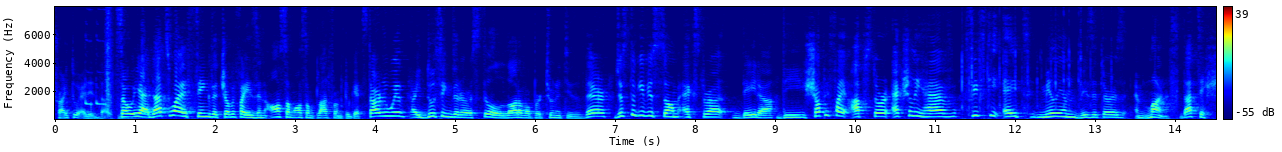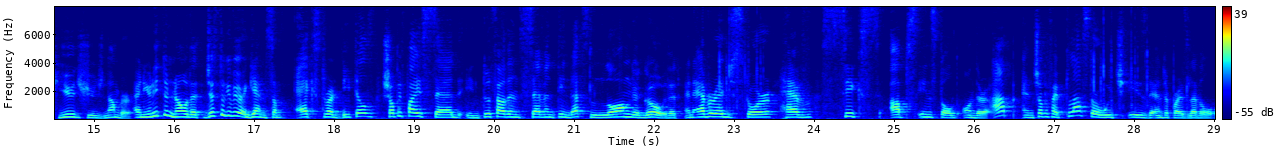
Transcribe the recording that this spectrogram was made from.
Try to edit that. So yeah, that's why I think that Shopify is an awesome, awesome platform to get started with. I do think there are still a lot of opportunities there. Just to give you some extra data, the Shopify App Store actually have 58 million visitors a month. That's a huge, huge number. And you need to know that just to give you again some extra details, Shopify said in 2017, that's long ago, that an average store have six apps installed on their app and Shopify Plus Store, which is the enterprise level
